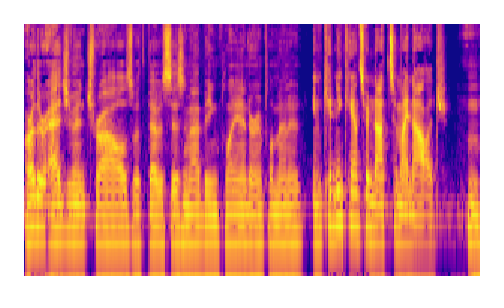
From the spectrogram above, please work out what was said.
Are there adjuvant trials with bevacizumab being planned or implemented? In kidney cancer, not to my knowledge. Hmm.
